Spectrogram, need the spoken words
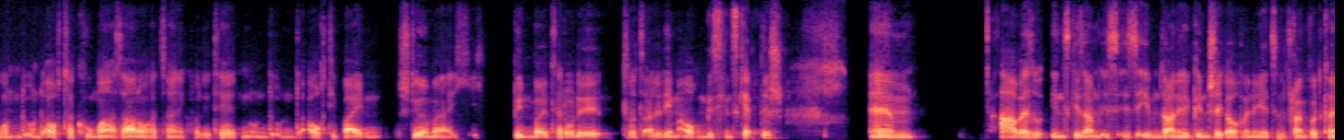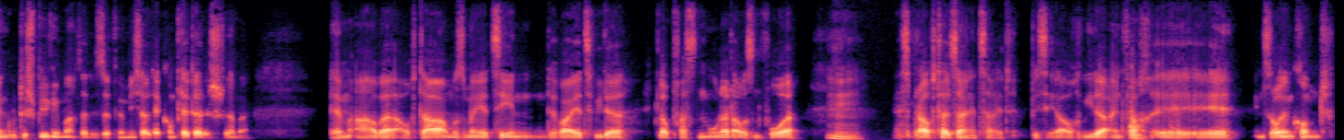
Und, und auch Takuma Asano hat seine Qualitäten und, und auch die beiden Stürmer. Ich, ich bin bei Terodde trotz alledem auch ein bisschen skeptisch. Ähm, Aber so insgesamt ist, ist eben Daniel Ginczek, auch wenn er jetzt in Frankfurt kein gutes Spiel gemacht hat, ist er für mich halt der komplettere Stürmer. Ähm, aber auch da muss man jetzt sehen, der war jetzt wieder, ich glaube, fast einen Monat außen vor. Mhm. Es braucht halt seine Zeit, bis er auch wieder einfach äh, äh, ins Rollen kommt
